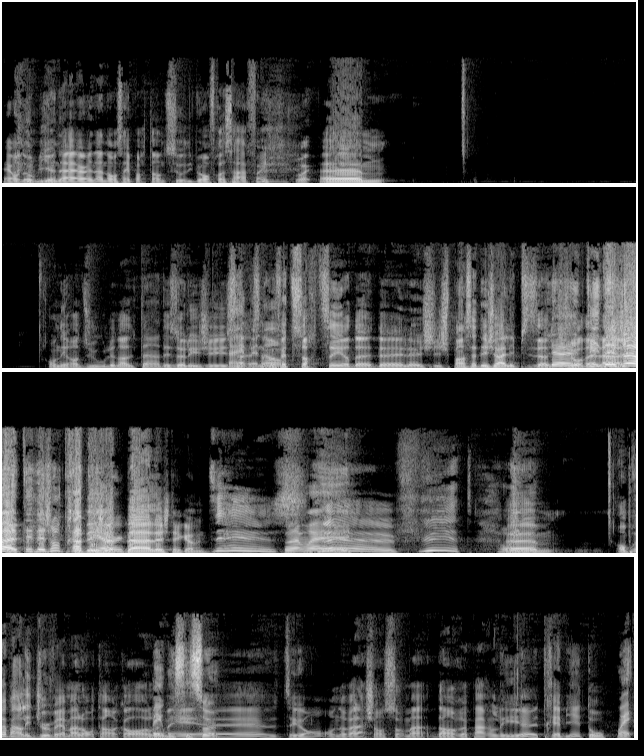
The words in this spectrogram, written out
Hey, on a oublié une, une annonce importante aussi au début, on fera ça à la fin. Ouais. Euh, on est rendu où là, dans le temps? Désolé, j'ai, ça, ben ça m'a fait sortir de. je, je pensais déjà à l'épisode du jour de T'es l'an. déjà, J'étais- t'es déjà au j'étais déjà 31. dedans, là, j'étais comme 10, Ouais, ouais. 9, 8. Oui, Euh, on pourrait parler de jeux vraiment longtemps encore. Ben là, oui, mais, c'est sûr. euh, on, on aura la chance sûrement d'en reparler euh, très bientôt. Ouais.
